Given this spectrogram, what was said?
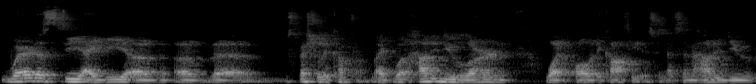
where does the idea of, of uh, especially come from? Like, what? How did you learn what quality coffee is, and that's and how did you?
